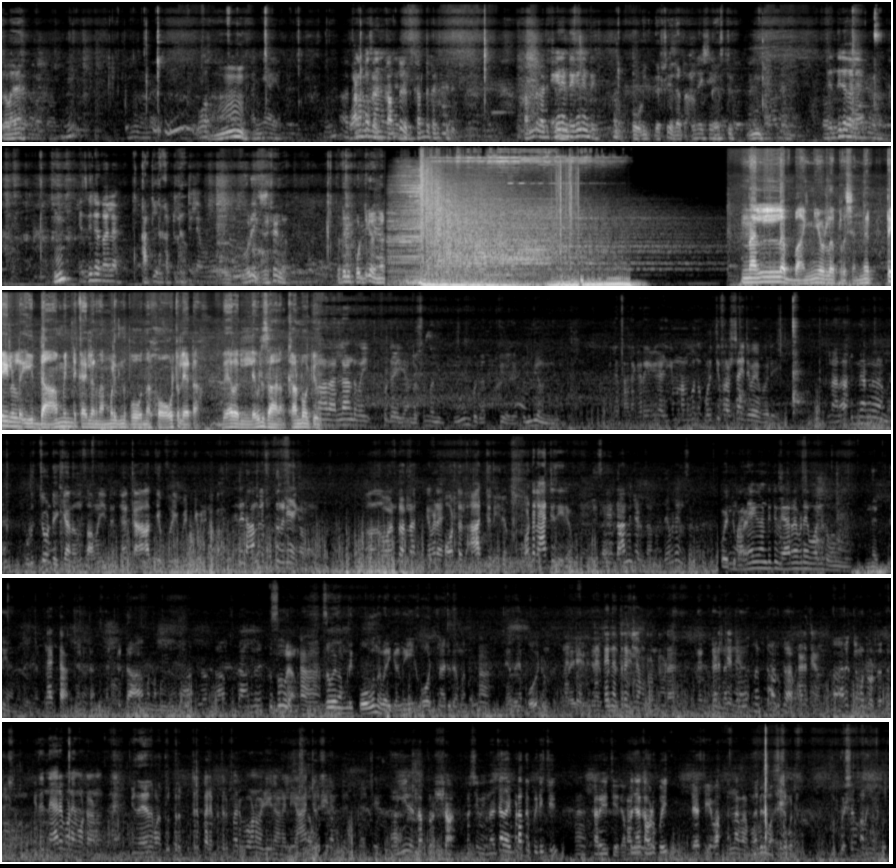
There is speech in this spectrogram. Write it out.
മക്കളെ കണ്ട് കണ്ട് കടിക്കരുത്. കണ്ട് എങ്ങനെയുണ്ട് പൊളി രക്ഷയില്ല. ടേസ്റ്റ് കട്ടില്ല കട്ടില്ല. പൊളി രക്ഷയില്ല. ഇതൊക്കെ പൊട്ടിക്കളഞ്ഞ നല്ല ഭംഗിയുള്ള പ്രശ്നം. നെട്ടയിലുള്ള ഈ ഡാമിന്റെ കയ്യിലാണ് നമ്മൾ ഇന്ന് പോകുന്ന ഹോട്ടൽ ഏട്ടാ. വേറെ ലെവൽ സാധനം. കണ്ടു നോക്കിയത് അതല്ലാണ്ട് പോയി ഫുഡ് കഴിക്കാൻ. അല്ല തലക്കറിയൊക്കെ കഴിക്കുമ്പോൾ നമുക്കൊന്ന് പൊളിച്ച് ഫ്രഷ് ആയിട്ട് പോയാൽ പോരെ. പിന്നെ അങ്ങനെയാണ്. കുളിച്ചോണ്ടിരിക്കാനൊന്നും സമയമില്ല. ഞാൻ ആദ്യം പോയി വെട്ടി വിടണം പിന്നെ ഡാമിൽ ഫുഡ് റെഡി ആയിക്കോളാം അതുകൊണ്ടല്ല എവിടെ? ഹോട്ടൽ ആറ്റ് തീരം. ഹോട്ടൽ ആറ്റ് തീരം. ഡാമിന്റെ അടുത്താണ്. ഇത് എവിടെയാണ് സ്ഥലം? മലയൊക്കെ കണ്ടിട്ട് വേറെ എവിടെ പോലെ തോന്നുന്നു. നെറ്റ് നെട്ട് ഡാം നമ്മൾ. റിസർവ് നമ്മൾ ഈ പോകുന്ന വഴിക്കാണ് ഈ ഹോട്ടലാറ്റ് ഡാം വന്നത്. നേരത്തെ ഞാൻ പോയിട്ടുണ്ട്. എത്ര കിലോമീറ്റർ ഉണ്ട് ഇവിടെ? അര കിലോമീറ്റർ ഉണ്ട് ഇത് നേരെ പോണ എങ്ങോട്ടാണ്? നേരെ നമ്മൾ തൃപ്പരപ്പ് തൃപ്പരപ്പ് തൃപ്പരപ്പ് പോണ വഴിയിലാണല്ലേ? ആറ്റൂർ തീരം മീനെല്ലാം ഫ്രഷാണ് ഫ്രഷ് മീൻ. എന്നുവെച്ചാൽ ഇവിടത്തെ പിടിച്ച്. കറി വെച്ച് തരും. അപ്പൊ ഞാൻ അവിടെ പോയി ടേസ്റ്റ് ചെയ്യാം. എന്നാ. വിഷമാണെങ്കിൽ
